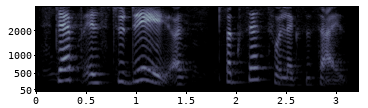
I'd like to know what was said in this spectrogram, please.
step is today a successful exercise.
